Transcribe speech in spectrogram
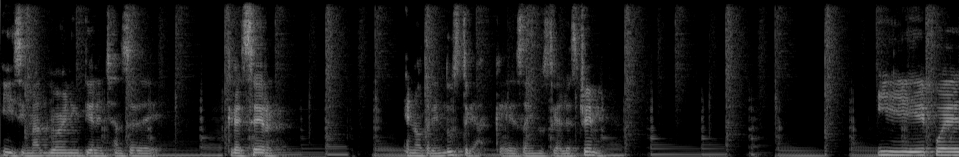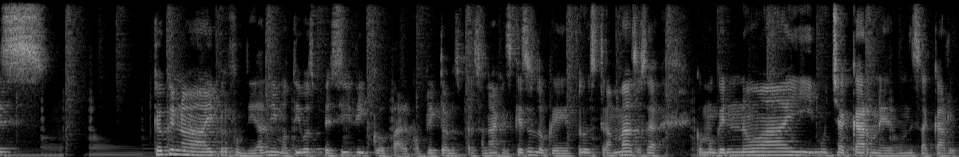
y si Matt Groening tiene chance de crecer en otra industria, que es la industria del streaming. Y pues creo que no hay profundidad ni motivo específico para el conflicto de los personajes, que eso es lo que frustra más, o sea, como que no hay mucha carne de dónde sacarlo.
